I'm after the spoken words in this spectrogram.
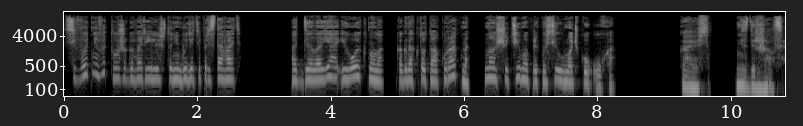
Сегодня вы тоже говорили, что не будете приставать. Поддела я и ойкнула, когда кто-то аккуратно, но ощутимо прикусил мочку уха. Каюсь, не сдержался.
